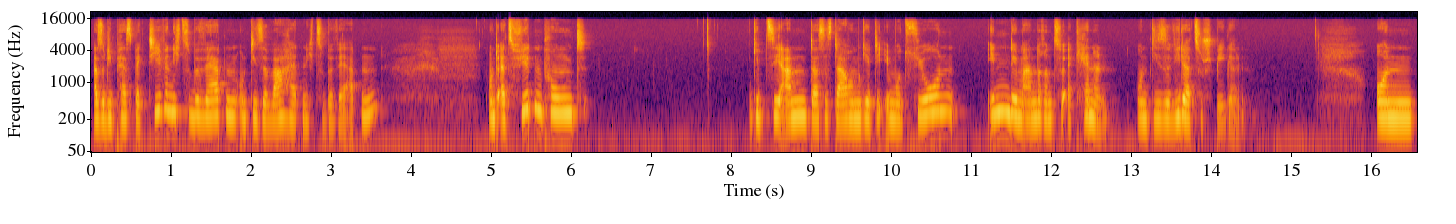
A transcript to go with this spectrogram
Also die Perspektive nicht zu bewerten und diese Wahrheit nicht zu bewerten. Und als vierten Punkt gibt sie an, dass es darum geht, die Emotion in dem anderen zu erkennen und diese wiederzuspiegeln. Und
